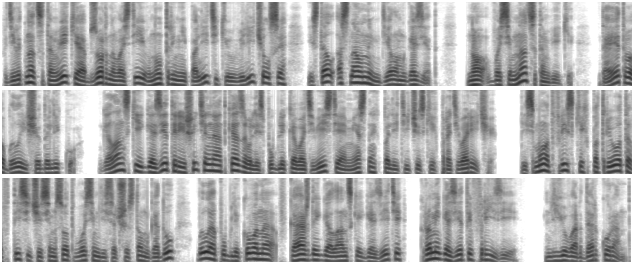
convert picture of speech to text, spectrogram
В XIX веке обзор новостей внутренней политики увеличился и стал основным делом газет. Но в XVIII веке до этого было еще далеко. Голландские газеты решительно отказывались публиковать вести о местных политических противоречиях. Письмо от фрисских патриотов в 1786 году было опубликовано в каждой голландской газете, кроме газеты Фризии, Льювардер Курант.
